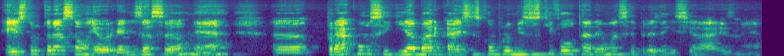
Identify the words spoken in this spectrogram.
reestruturação, reorganização, né? Uh, para conseguir abarcar esses compromissos que voltarão a ser presenciais, né?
